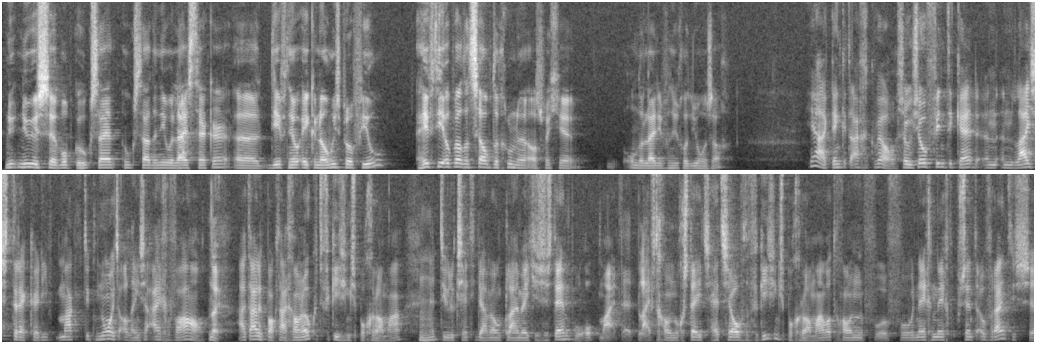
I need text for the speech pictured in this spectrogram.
Nu, nu is eh, Wopke Hoekstra, Hoekstra de nieuwe lijsttrekker. Eh, die heeft een heel economisch profiel. Heeft hij ook wel datzelfde groene als wat je onder leiding van Hugo de Jonge zag? Ja, ik denk het eigenlijk wel. Sowieso vind ik, hè, een, een lijsttrekker, die maakt natuurlijk nooit alleen zijn eigen verhaal. Nee. Uiteindelijk pakt hij gewoon ook het verkiezingsprogramma. Mhm. Natuurlijk zet hij daar wel een klein beetje zijn stempel op, maar het blijft gewoon nog steeds hetzelfde verkiezingsprogramma, wat gewoon voor, voor 99% overeind is eh,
